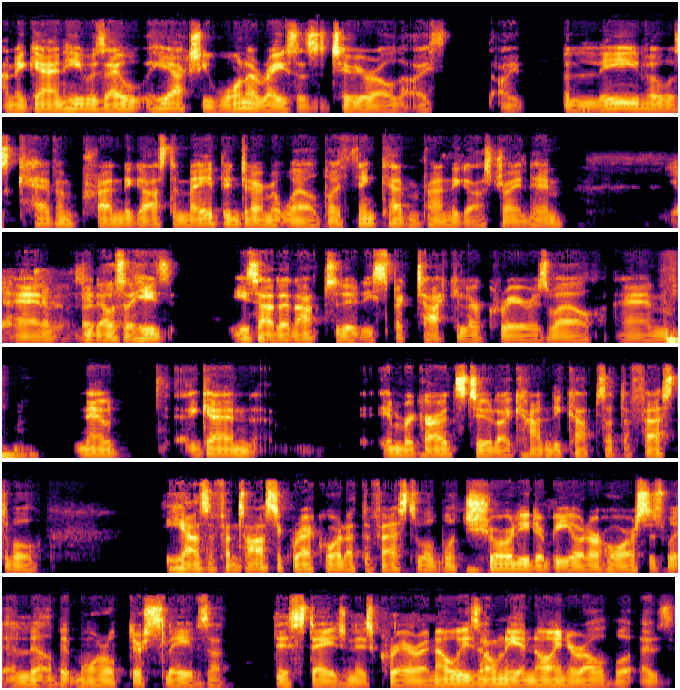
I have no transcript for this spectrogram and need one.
and again, he was out. He actually won a race as a two-year-old. I, I believe it was Kevin Prendergast. It may have been Dermot Weld, but I think Kevin Prendergast trained him. Yeah, Um, you know, so he's he's had an absolutely spectacular career as well. Um, now, again, in regards to like handicaps at the festival, he has a fantastic record at the festival. But surely there be other horses with a little bit more up their sleeves at this stage in his career. I know he's only a nine-year-old, but as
